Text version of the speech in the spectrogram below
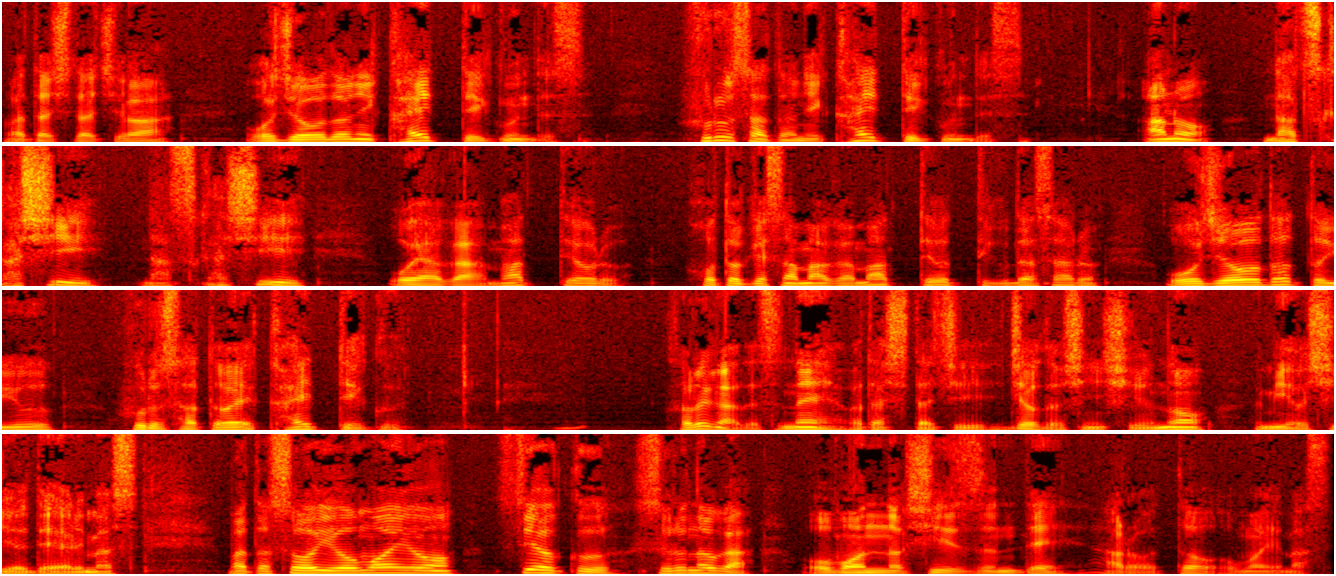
私たちはお浄土に帰っていくんです。ふるさとに帰っていくんです。あの懐かしい懐かしい親が待っておる。仏様が待っておってくださる。お浄土というふるさとへ帰っていく。それがですね私たち浄土真宗の見教えであります。またそういう思いを強くするのがお盆のシーズンであろうと思います、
